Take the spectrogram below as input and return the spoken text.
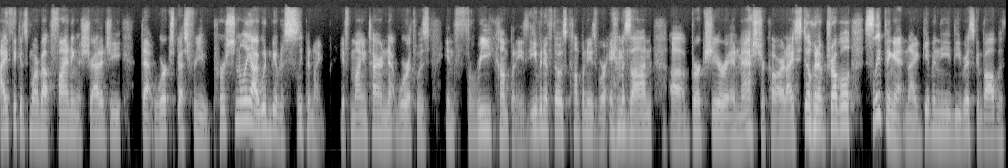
I I think it's more about finding a strategy that works best for you. Personally, I wouldn't be able to sleep at night if my entire net worth was in three companies, even if those companies were Amazon, uh, Berkshire, and MasterCard, I still would have trouble sleeping at night given the, the risk involved with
